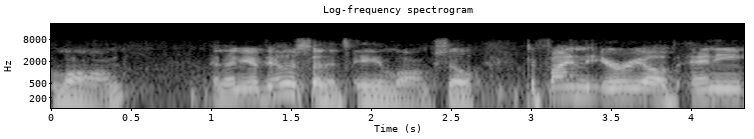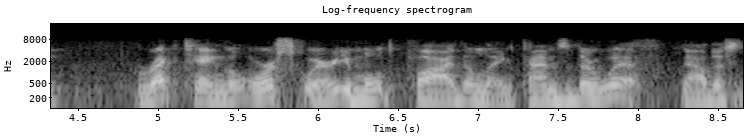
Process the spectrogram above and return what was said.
long, and then you have the other side that's A long. So to find the area of any rectangle or square, you multiply the length times their width. Now this,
